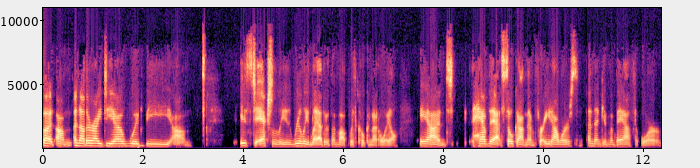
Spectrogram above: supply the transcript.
But um, another idea would be um, is to actually really lather them up with coconut oil and have that soak on them for eight hours and then give them a bath or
